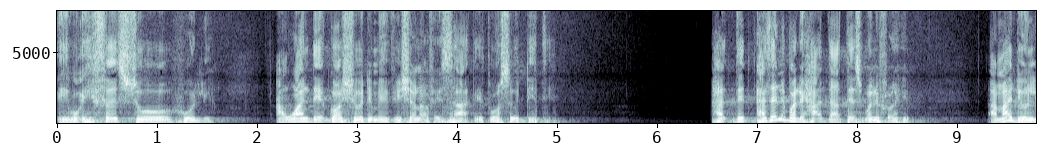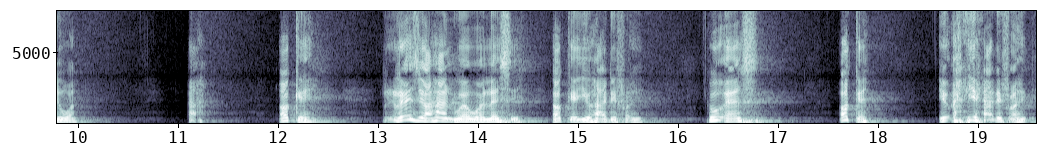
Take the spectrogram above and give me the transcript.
he felt so holy. And one day, God showed him a vision of his heart. It was so dirty. Has anybody had that testimony from him? Am I the only one? Ah, okay. Raise your hand. Well, well, let's see. Okay, you heard it from him. Who else? Okay. You, you heard it from him.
